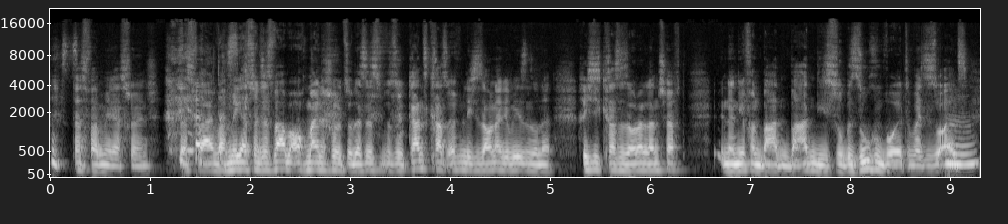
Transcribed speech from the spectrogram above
Das war mega strange. Das war einfach mega strange. Das war aber auch meine Schuld. So, das ist so ganz krass öffentliche Sauna gewesen, so eine richtig krasse Saunalandschaft in der Nähe von Baden-Baden, die ich so besuchen wollte, weil sie so als mhm.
